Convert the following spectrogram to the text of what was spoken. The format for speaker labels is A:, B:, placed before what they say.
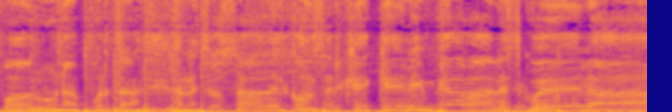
A: por una puerta a la choza del conserje que limpiaba la escuela.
